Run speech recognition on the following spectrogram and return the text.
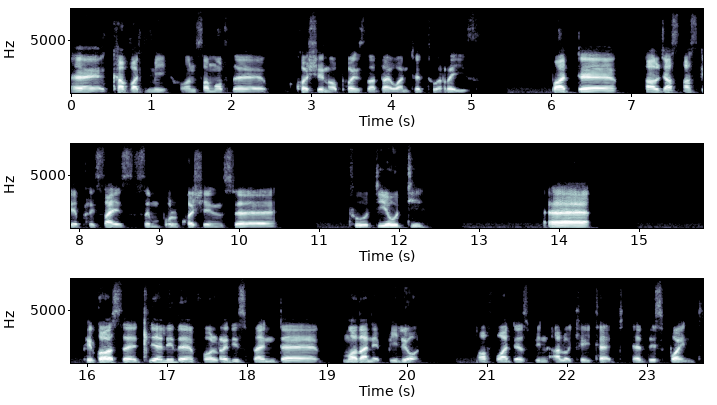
uh, covered me on some of the question or points that I wanted to raise. But I'll just ask a precise, simple questions to DOD. Uh, because uh, clearly they've already spent uh, more than a billion of what has been allocated at this point.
